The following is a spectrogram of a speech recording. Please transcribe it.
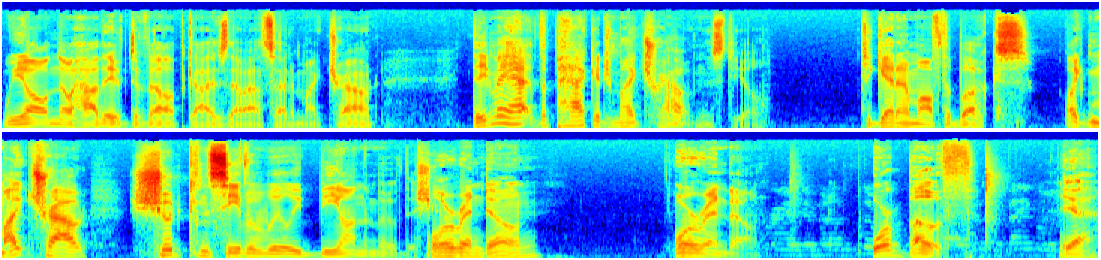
We all know how they've developed guys though outside of Mike Trout. They may have to package Mike Trout in this deal to get him off the books. Like Mike Trout should conceivably be on the move this year, Or Rendon. or Rendon, or both. Yeah.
